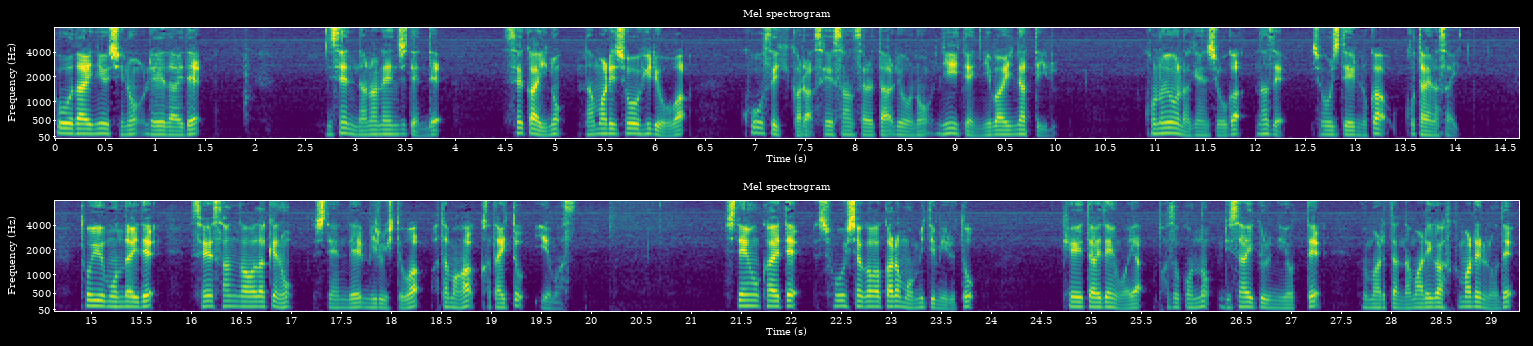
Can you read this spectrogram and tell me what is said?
東大入試の例題で、2007年時点で世界の鉛消費量は鉱石から生産された量の2.2倍になっている。このような現象がなぜ生じているのか答えなさい。という問題で生産側だけの視点で見る人は頭が固いと言えます。視点を変えて消費者側からも見てみると、携帯電話やパソコンのリサイクルによって生まれた鉛が含まれるので、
